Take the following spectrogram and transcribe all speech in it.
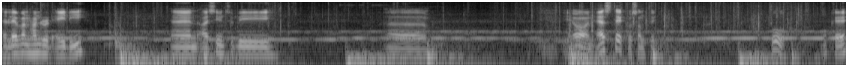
1100 AD, and I seem to be, uh, yeah, an Aztec or something. Oh, okay.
